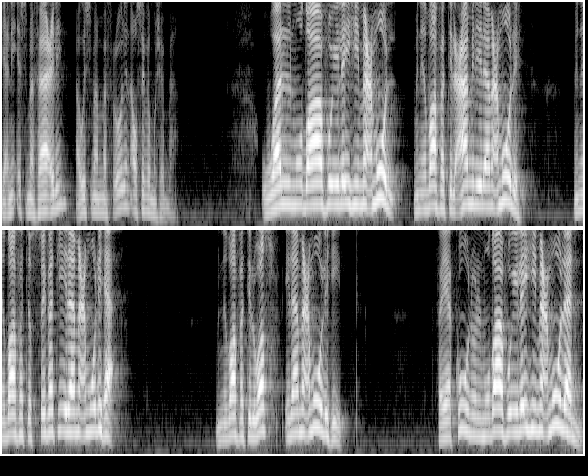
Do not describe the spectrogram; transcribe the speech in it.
يعني اسم فاعل أو اسم مفعول أو صفة مشبهة. والمضاف إليه معمول. من إضافة العامل إلى معموله من إضافة الصفة إلى معمولها من إضافة الوصف إلى معموله. فيكون المضاف إليه معمولا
